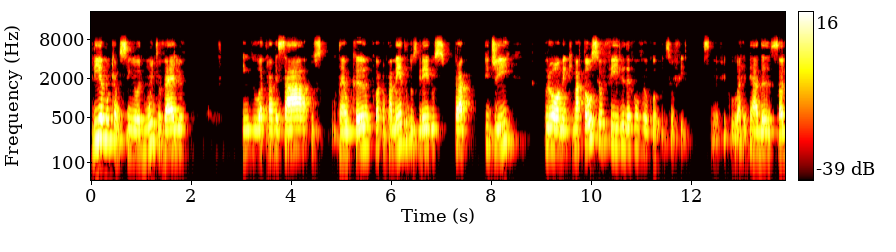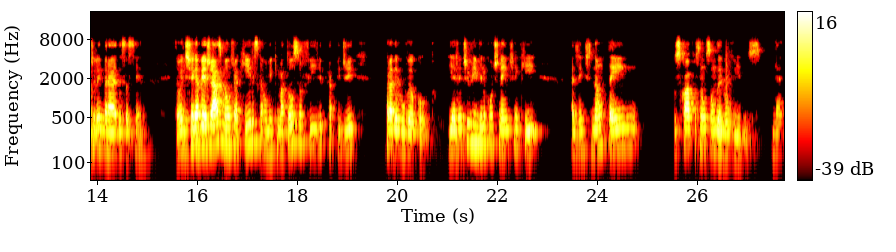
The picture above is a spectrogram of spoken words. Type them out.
Príamo, que é um senhor muito velho, indo atravessar os, né, o campo, o acampamento dos gregos para pedir para o homem que matou seu filho devolver o corpo do seu filho. Assim, eu fico arrepiada só de lembrar dessa cena. Então ele chega a beijar as mãos de Aquiles, que é o homem que matou seu filho, para pedir para devolver o corpo. E a gente vive num continente em que a gente não tem. Os corpos não são devolvidos, né?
